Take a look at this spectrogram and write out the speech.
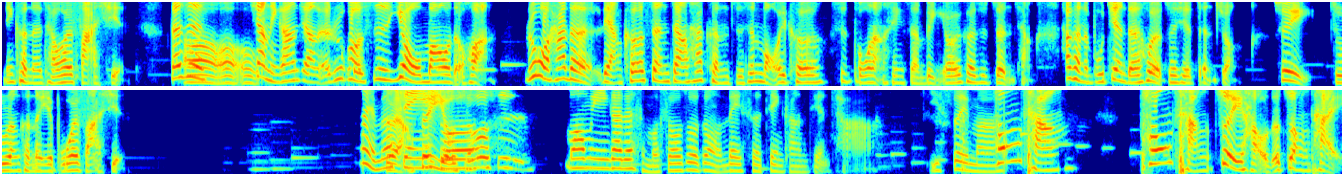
你可能才会发现。但是，像你刚刚讲的，如果是幼猫的话，如果它的两颗肾脏，它可能只是某一颗是多囊性肾病，有一颗是正常，它可能不见得会有这些症状，所以主人可能也不会发现。那有没有建议？所以有时候是猫咪应该在什么时候做这种类似的健康检查？一岁吗？通常，通常最好的状态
